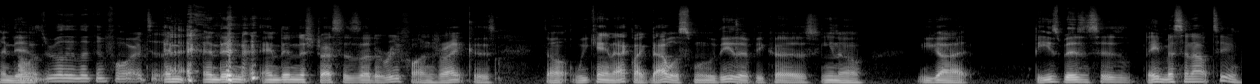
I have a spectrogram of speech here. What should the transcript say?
and then I was really looking forward to that. and and then and then the stresses of the refunds, right? Because don't we can't act like that was smooth either because you know you got these businesses they missing out too.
